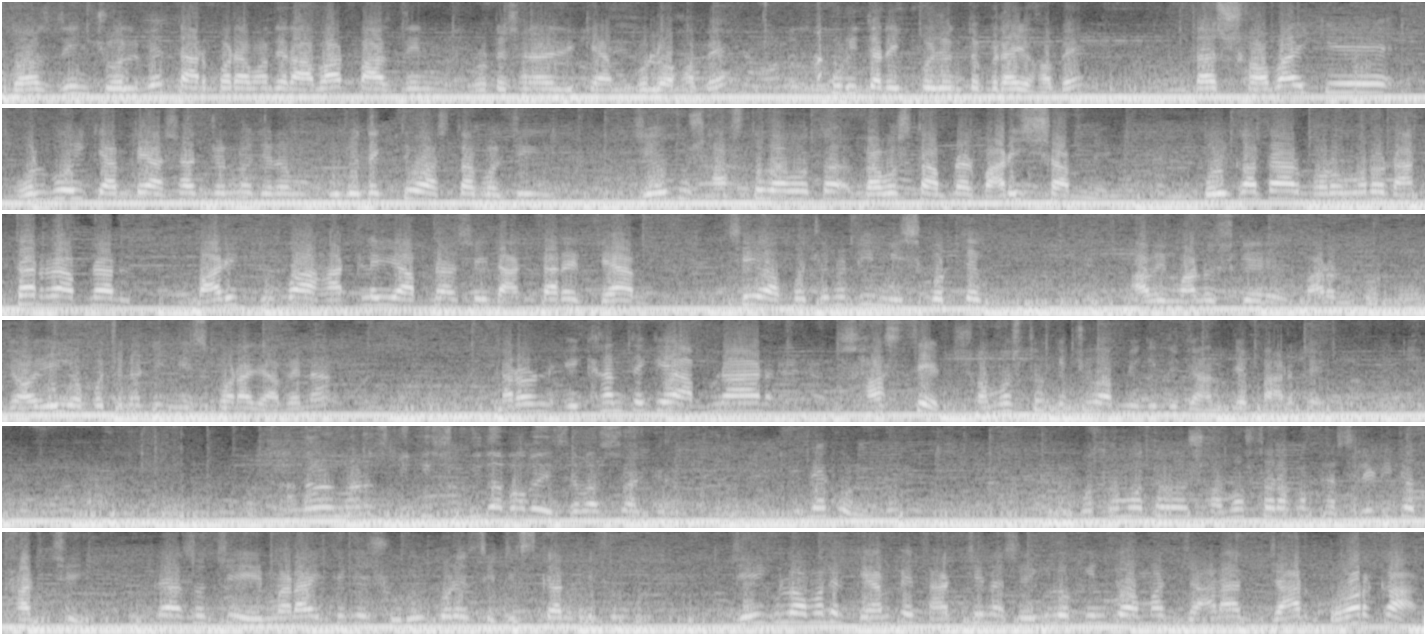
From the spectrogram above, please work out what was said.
দশ দিন চলবে, তারপরে আমাদের আবার পাঁচ দিন রোটেশনারি ক্যাম্পগুলো হবে। কুড়ি তারিখ পর্যন্ত প্রায় হবে। তা সবাইকে বলব এই ক্যাম্পে আসার জন্য যেরকম পুজো দেখতেও আসতে বলছি। যেহেতু স্বাস্থ্য ব্যবস্থা ব্যবস্থা আপনার বাড়ির সামনে কলকাতার বড় বড় ডাক্তাররা আপনার বাড়ির দুপা হাঁটলেই আপনার সেই ডাক্তারের ক্যাম্প সেই অপরচুনিটি মিস করতে আমি মানুষকে বারণ করব। যে এই অপরচুনিটি মিস করা যাবে না। এখান থেকে আপনার স্বাস্থ্যের সমস্ত কিছু আপনি কিন্তু জানতে পারবেন। সাধারণ মানুষ কি কি সুবিধা পাবে সেবাশ্রয় দেখুন প্রথমত সমস্ত রকম ফ্যাসিলিটি তো থাকছেই প্লাস হচ্ছে এমআরআই থেকে শুরু করে সিটি স্ক্যান কিছু। যেইগুলো আমাদের ক্যাম্পে থাকছে না সেগুলো কিন্তু আমার যারা যার দরকার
